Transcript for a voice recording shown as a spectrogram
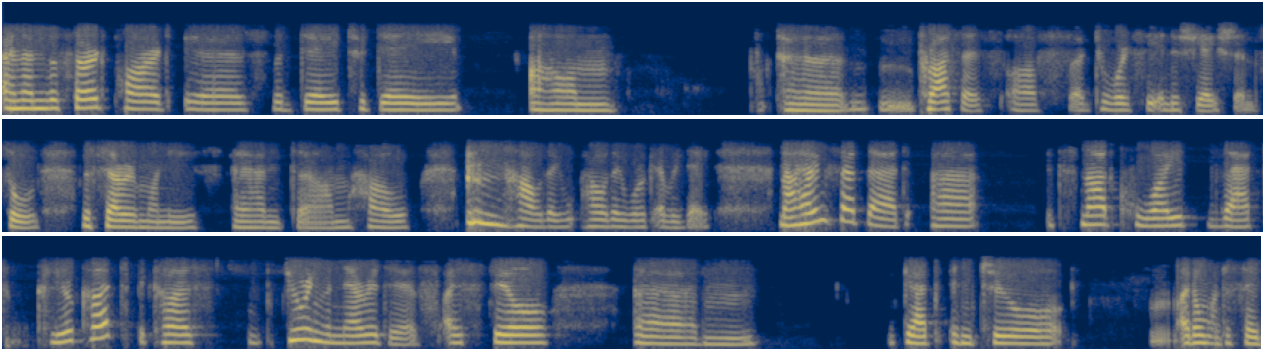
And then the third part is the day-to-day um, uh, process of uh, towards the initiation. So the ceremonies and um, how how they how they work every day. Now, having said that, uh, it's not quite that clear cut because during the narrative, I still um, get into I don't want to say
